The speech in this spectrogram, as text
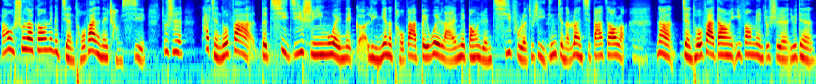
然后说到刚刚那个剪头发的那场戏，就是他剪头发的契机是因为那个李念的头发被未来那帮人欺负了，就是已经剪得乱七八糟了。那剪头发当然一方面就是有点，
